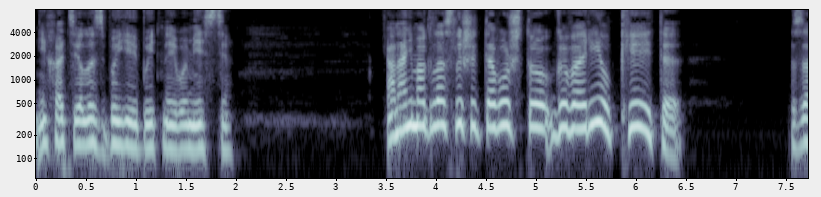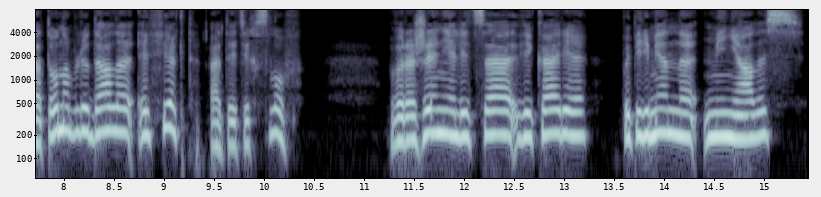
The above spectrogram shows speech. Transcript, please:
Не хотелось бы ей быть на его месте. Она не могла слышать того, что говорил Кейта, Зато наблюдала эффект от этих слов. Выражение лица викария попеременно менялось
